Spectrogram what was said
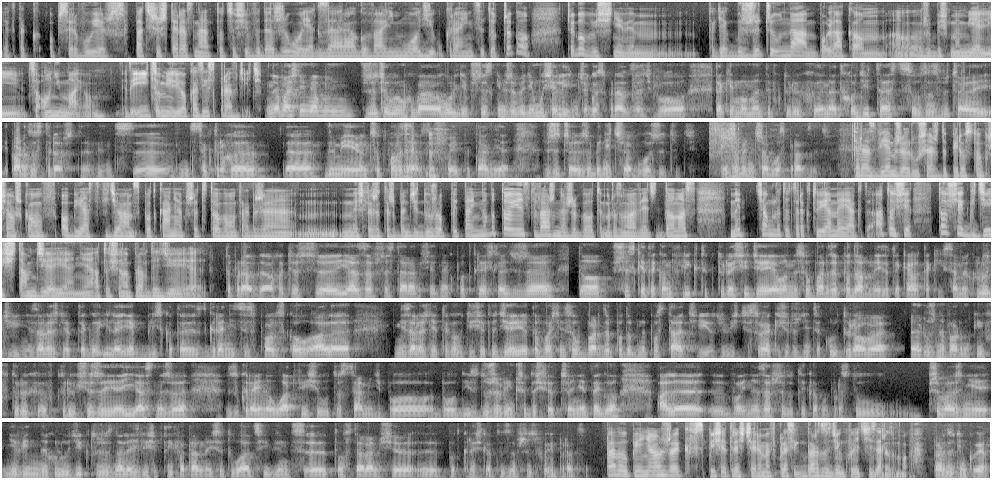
jak tak obserwujesz, patrzysz teraz na to, co się wydarzyło, jak zareagowali młodzi Ukraińcy, to czego, czego byś, nie wiem, tak jakby życzył nam, Polakom, żebyśmy mieli, co oni mają i co mieli okazję sprawdzić? No właśnie miałbym, życzyłbym chyba ogólnie wszystkim, żeby nie musieli niczego sprawdzać, bo takie momenty, w których nadchodzi test są zazwyczaj bardzo straszne, więc, e, więc tak trochę e, wymijająco odpowiadając na twoje pytanie, życzę, żeby nie trzeba było życzyć, żeby nie trzeba było sprawdzać. Teraz wiem, że ruszasz dopiero z tą książką w objazd, widziałam spotkania przed tobą, także mm, myślę, że też będzie dużo pytań, no bo to jest ważne, żeby o tym rozmawiać. Do nas, my ciągle to traktujemy jak to, a to się, to się gdzieś tam dzieje, nie? A to się naprawdę dzieje. To prawda, chociaż e, ja zawsze staram się jednak podkreślać, że to wszystkie te konflikty, które się dzieją, one są bardzo podobne i dotykają takich samych ludzi, niezależnie od tego, ile jak blisko to jest granicy z Polską, ale niezależnie od tego, gdzie się to dzieje, to właśnie są bardzo podobne postaci. I oczywiście są jakieś różnice kulturowe, różne warunki, w których, w których się żyje i jasne, że z Ukrainą łatwiej się utożsamić, bo, bo jest dużo większe doświadczenie tego, ale y, wojna zawsze dotyka po prostu przeważnie niewinnych ludzi, którzy znaleźli się w tej fatalnej sytuacji, więc y, to staram się y, podkreślać zawsze w swojej pracy. Paweł Pieniążek w spisie treści RMF Classic. Bardzo dziękuję Ci za rozmowę. Bardzo dziękuję.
